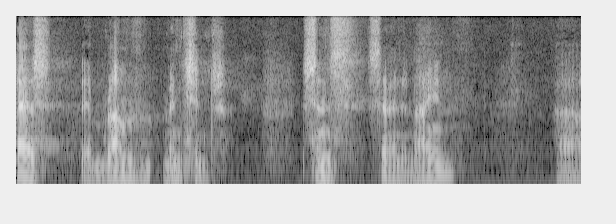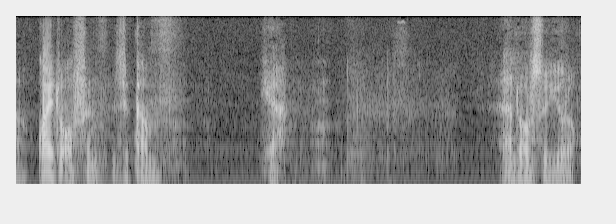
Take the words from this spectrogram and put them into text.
As the Blum mentioned, since 79, uh, quite often they come here and also Europe.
